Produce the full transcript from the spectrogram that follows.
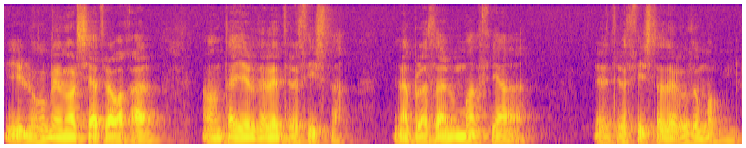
Y luego me marché a trabajar a un taller de electricista en la plaza de Numancia, electricista del automóvil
